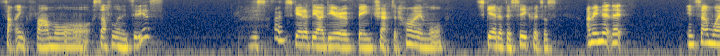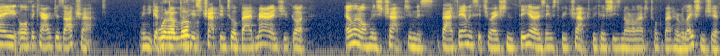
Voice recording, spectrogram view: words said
something far more subtle and insidious. Just I- scared of the idea of being trapped at home, or scared of the secrets. Or, i mean that, that in some way all of the characters are trapped. I mean, you get the doctor love- who's trapped into a bad marriage. You've got Eleanor who's trapped in this bad family situation. Theo seems to be trapped because she's not allowed to talk about her relationship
